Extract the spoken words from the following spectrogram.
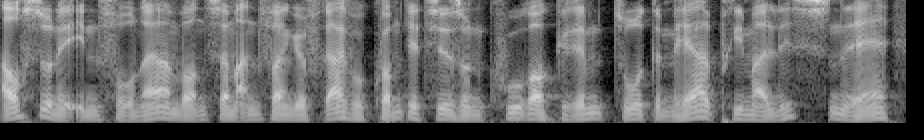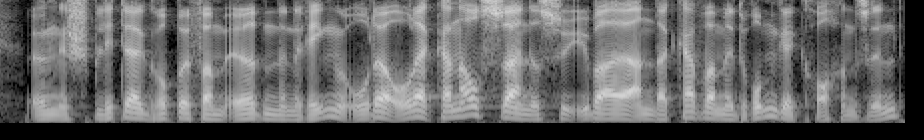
auch so eine Info, ne? Haben wir uns am Anfang gefragt, wo kommt jetzt hier so ein Kurok Grimm totem her? Primalisten, hä? Irgendeine Splittergruppe vom irdenen Ring? Oder, oder kann auch sein, dass sie überall undercover mit rumgekrochen sind.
